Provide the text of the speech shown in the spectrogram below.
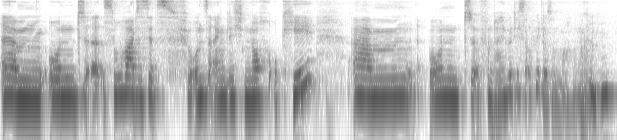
Ähm, und äh, so war das jetzt für uns eigentlich noch okay. Ähm, und äh, von daher würde ich es auch wieder so machen.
